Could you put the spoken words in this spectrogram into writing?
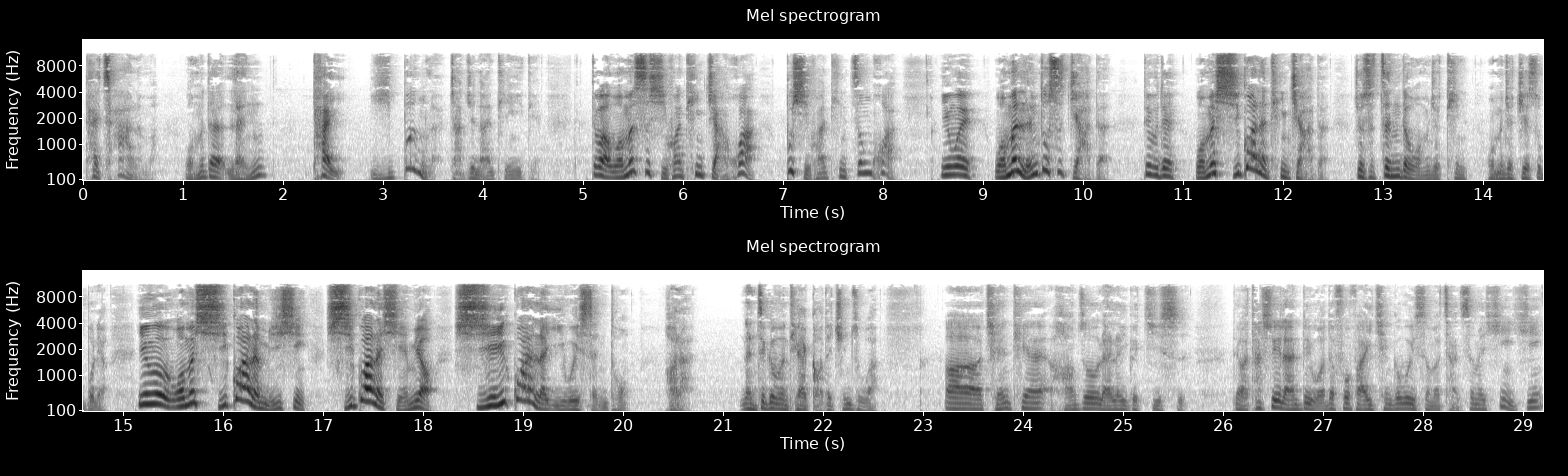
太差了嘛，我们的人太愚笨了，讲句难听一点，对吧？我们是喜欢听假话，不喜欢听真话，因为我们人都是假的。对不对？我们习惯了听假的，就是真的，我们就听，我们就接受不了，因为我们习惯了迷信，习惯了邪庙，习惯了以为神通。好了，那这个问题还搞得清楚啊？啊，前天杭州来了一个居士，对吧？他虽然对我的佛法一千个为什么产生了信心，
